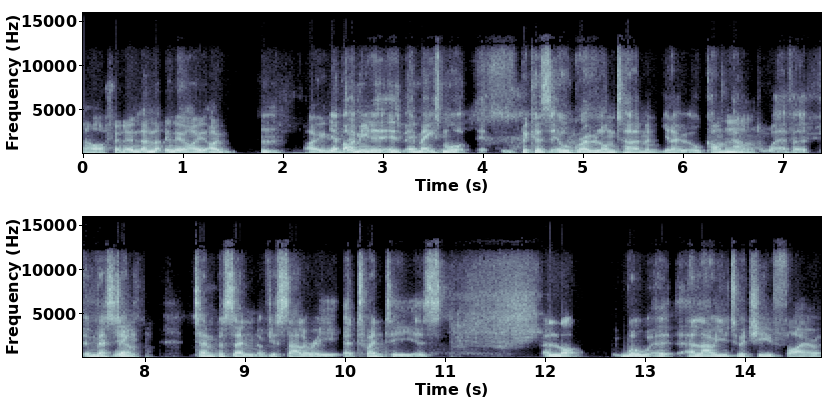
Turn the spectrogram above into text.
half in, and and you know I I, mm. I yeah, but I mean it, it makes more because it will grow long term and you know it will compound mm. or whatever. Investing ten yeah. percent of your salary at twenty is a lot will uh, allow you to achieve fire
